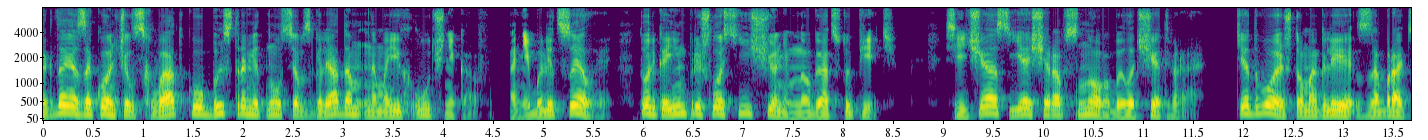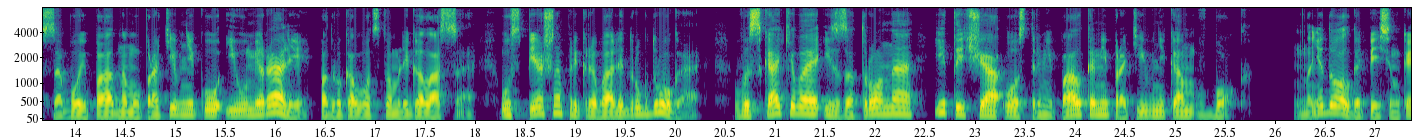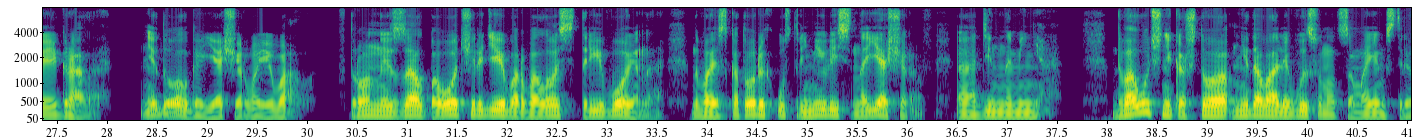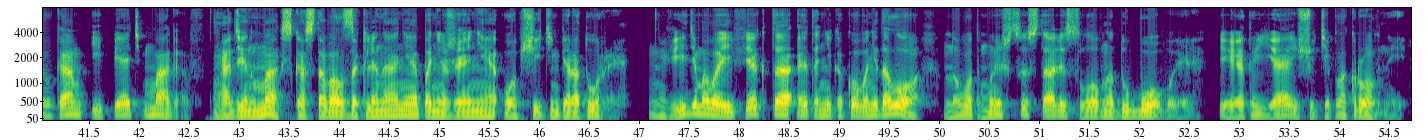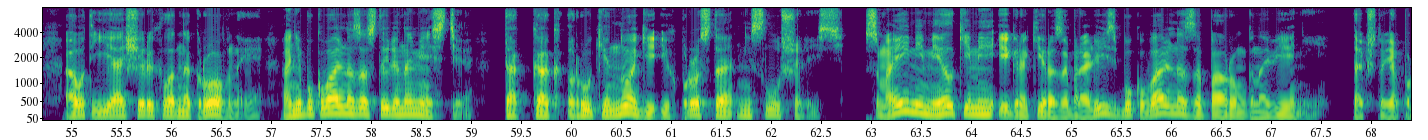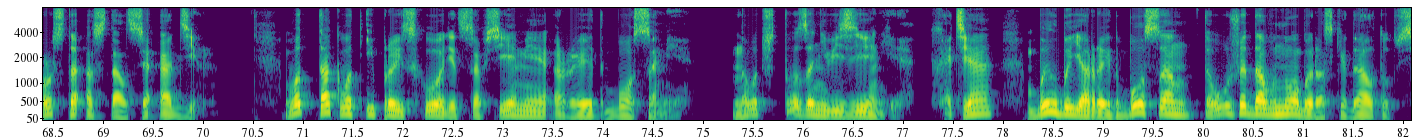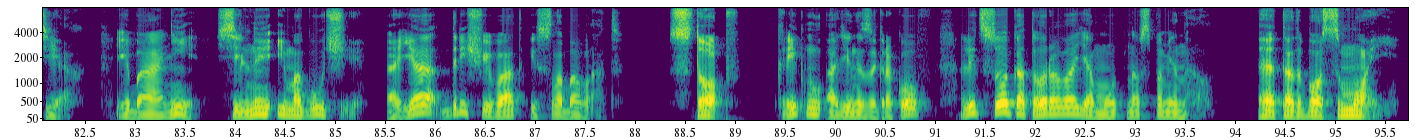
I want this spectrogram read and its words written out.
Когда я закончил схватку, быстро метнулся взглядом на моих лучников. Они были целы, только им пришлось еще немного отступить. Сейчас ящеров снова было четверо. Те двое, что могли забрать с собой по одному противнику и умирали под руководством Леголаса, успешно прикрывали друг друга, выскакивая из-за трона и тыча острыми палками противникам в бок. Но недолго песенка играла, недолго ящер воевал. В тронный зал по очереди ворвалось три воина, два из которых устремились на ящеров, а один на меня. Два лучника, что не давали высунуться моим стрелкам, и пять магов. Один маг скастовал заклинание понижения общей температуры. Видимого эффекта это никакого не дало, но вот мышцы стали словно дубовые. И это я еще теплокровный. А вот ящеры хладнокровные, они буквально застыли на месте, так как руки-ноги их просто не слушались. С моими мелкими игроки разобрались буквально за пару мгновений так что я просто остался один. Вот так вот и происходит со всеми рейд-боссами. Но вот что за невезение. Хотя, был бы я рейд-боссом, то уже давно бы раскидал тут всех, ибо они сильны и могучи, а я дрищеват и слабоват. «Стоп!» — крикнул один из игроков, лицо которого я мутно вспоминал. «Этот босс мой!»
